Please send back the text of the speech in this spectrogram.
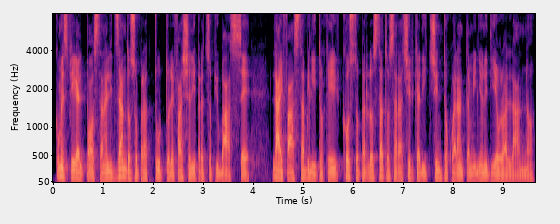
Come spiega il post, analizzando soprattutto le fasce di prezzo più basse, l'AIFA ha stabilito che il costo per lo Stato sarà circa di 140 milioni di euro all'anno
